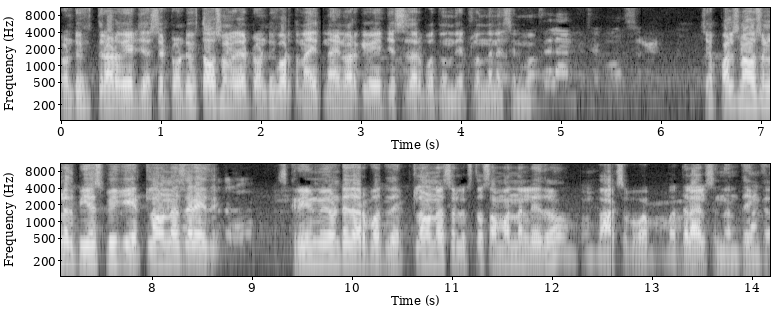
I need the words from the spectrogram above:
ట్వంటీ ఫిఫ్త్ నాడు వెయిట్ చేస్తే ట్వంటీ ఫిఫ్త్ అవసరం లేదు. ట్వంటీ ఫోర్త్ నైట్ నైన్ వరకు వెయిట్ చేస్తే సరిపోతుంది. ఎట్లా ఉందనే సినిమా. చెప్పాల్సిన అవసరం లేదు. పిఎస్పీకి ఎట్లా ఉన్నా సరే ఇది. స్క్రీన్ మీద ఉంటే సరిపోతుంది. ఎట్లా ఉన్నా సరే లుక్స్తో సంబంధం లేదు. బాక్స్ బద్దలాల్సింది అంతే ఇంకా.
